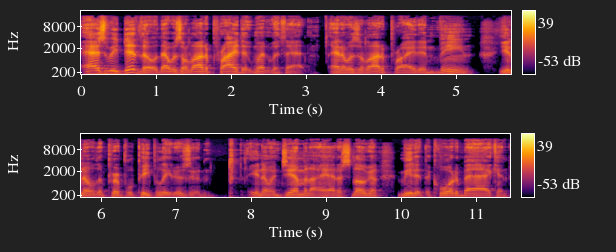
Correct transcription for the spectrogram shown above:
as we did, though, there was a lot of pride that went with that and it was a lot of pride in being, you know, the Purple People Eaters. And, you know, and Jim and I had a slogan, meet at the quarterback. And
